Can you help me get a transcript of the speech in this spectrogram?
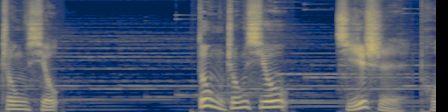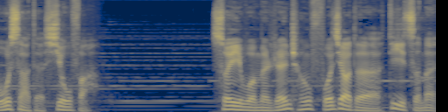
中修。洞中修，即是菩萨的修法。所以，我们人成佛教的弟子们，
